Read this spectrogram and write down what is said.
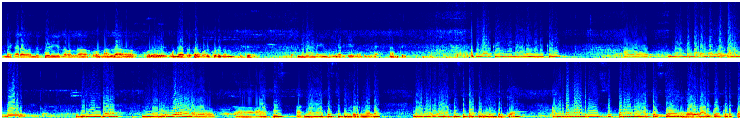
இந்த கடை வந்து பெரிய லெவலில் ஒரு நல்ல ஒரு முன்னேற்றத்தை உங்களுக்கு கொடுக்கணும்னு சொல்லிட்டு இறைவனையும் இயற்கையை வேண்டிக்கிறேன். நன்றி. எல்லாருக்கும் என் நாளை வணக்கம். நாங்கள் இந்த பார்த்து வியந்த நிறைய ஆர்டிஸ்ட் நான் ஆர்டிஸ்ட் அப்படிங்கிறதுனால நான் நிறைய ஆர்டிஸ்ட் பார்த்து வியந்திருக்கேன். அந்த மாதிரி சூப்பரான ஆர்டிஸ்டை எங்கள் எல்லாருக்கும் கொடுத்த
